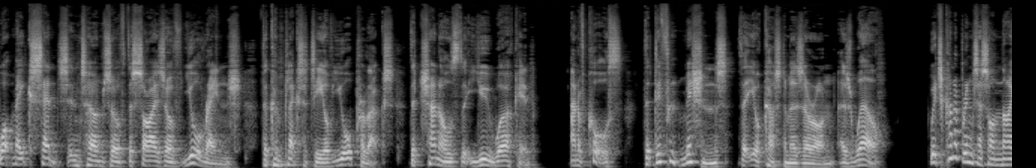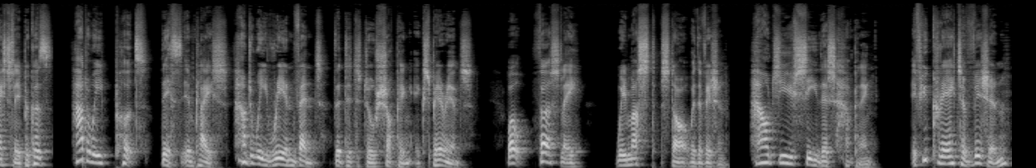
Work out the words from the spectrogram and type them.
What makes sense in terms of the size of your range, the complexity of your products, the channels that you work in, and of course, the different missions that your customers are on as well. Which kind of brings us on nicely because how do we put this in place? How do we reinvent the digital shopping experience? Well, firstly, we must start with a vision. How do you see this happening? If you create a vision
